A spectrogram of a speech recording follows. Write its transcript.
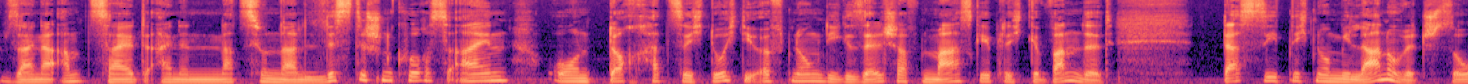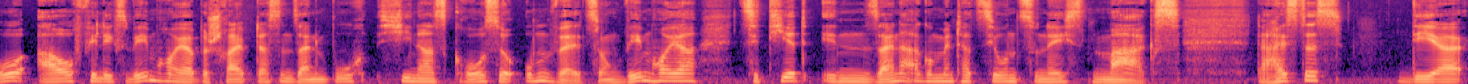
seiner Amtszeit einen nationalistischen Kurs ein und doch hat sich durch die Öffnung die Gesellschaft maßgeblich gewandelt. das sieht nicht nur Milanovic so, auch Felix Wemheuer beschreibt das in seinem Buch Chinas große Umwälzung. Wemheuer zitiert in seiner Argumentation zunächst Marx. Da heißt es, der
